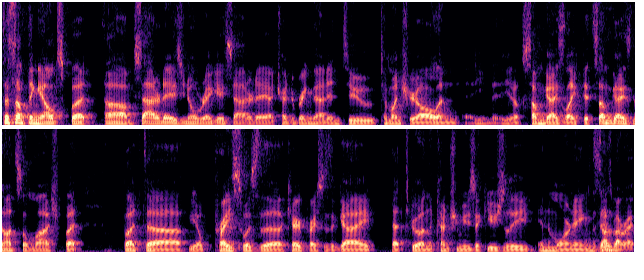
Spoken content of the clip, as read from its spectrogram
to something else. But um, Saturdays, you know, reggae Saturday, I tried to bring that into to Montreal, and you know, some guys liked it, some guys not so much. But but uh, you know, Price was the Carey Price was the guy that threw on the country music usually in the mornings. That sounds and, about right.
